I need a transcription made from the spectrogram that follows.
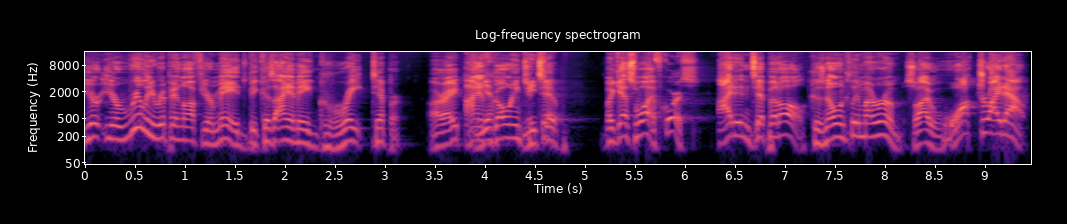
you're you're really ripping off your maids because I am a great tipper. All right, I am Yeah, going to me tip. too. But guess what? Of course. I didn't tip at all because no one cleaned my room, so I walked right out.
